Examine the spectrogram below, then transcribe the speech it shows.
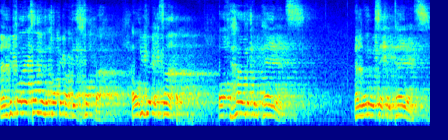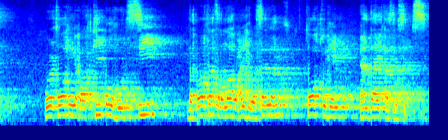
And before I tell you the topic of this khutbah, I'll give you an example of how the companions, and when we say companions, we're talking about people who see the Prophet ﷺ talk to him and died as Muslims.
